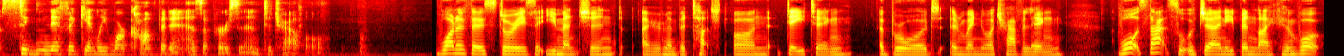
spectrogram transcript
significantly more confident as a person to travel. One of those stories that you mentioned, I remember, touched on dating abroad and when you're traveling. What's that sort of journey been like, and what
